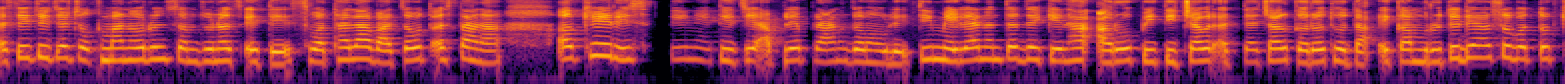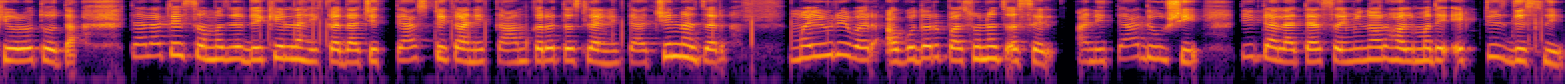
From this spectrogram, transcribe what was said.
असे तिच्या जखमांवरून समजूनच येते. स्वतःला वाचवत असताना अखेरीस तिने तिचे आपले प्राण गमावले. ती मेल्यानंतर देखील हा आरोपी तिच्यावर अत्याचार करत होता. एका मृतदेहासोबत तो खेळत होता. त्याला ते समजले देखील नाही. कदाचित त्याच ठिकाणी काम करत असल्याने त्याची नजर मयुरीवर अगोदरपासूनच असेल आणि त्या दिवशी ती त्याला त्या सेमिनार हॉलमध्ये एकटीच दिसली.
